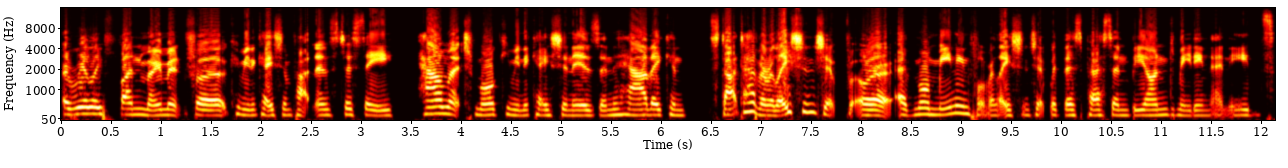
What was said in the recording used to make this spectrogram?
a really fun moment for communication partners to see how much more communication is and how they can start to have a relationship or a more meaningful relationship with this person beyond meeting their needs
